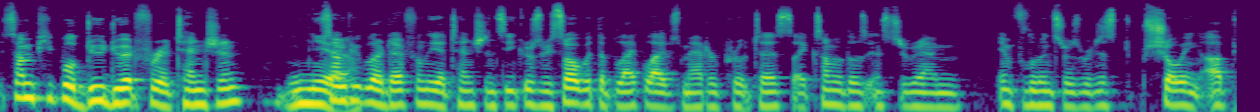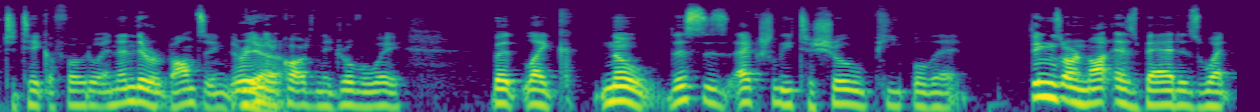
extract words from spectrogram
some people do do it for attention. Yeah. Some people are definitely attention seekers. We saw it with the Black Lives Matter protests. Like some of those Instagram influencers were just showing up to take a photo and then they were bouncing. They were in their cars and they drove away. But like, no, this is actually to show people that things are not as bad as what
